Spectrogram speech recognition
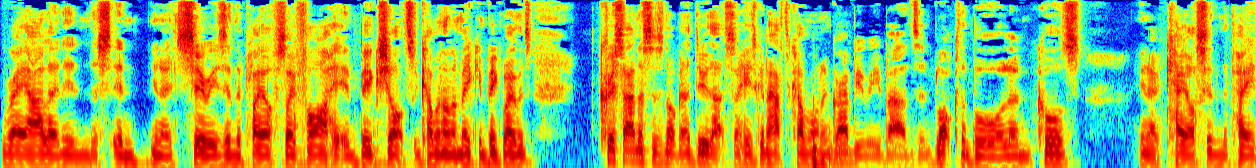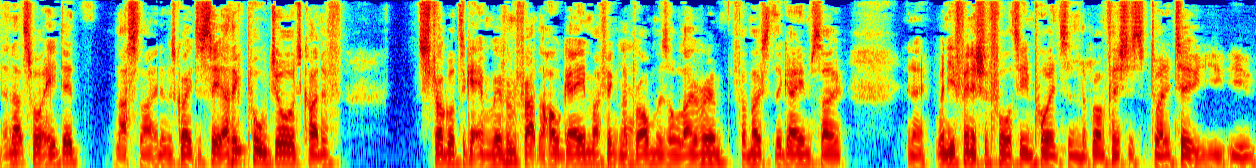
Ray Allen in this in you know series in the playoffs so far hitting big shots and coming on and making big moments. Chris Andersen's not going to do that, so he's going to have to come on and grab your rebounds and block the ball and cause you know chaos in the paint, and that's what he did last night, and it was great to see. I think Paul George kind of struggled to get in rhythm throughout the whole game. I think Yeah. LeBron was all over him for most of the game. So, you know, when you finish with 14 points and LeBron finishes with 22, you, you,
